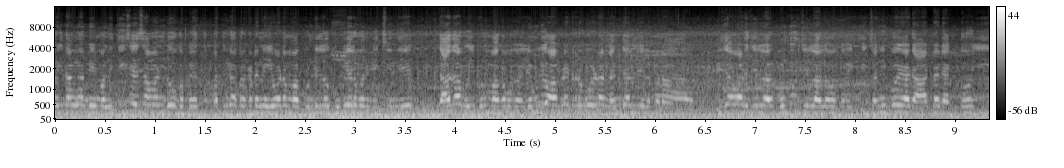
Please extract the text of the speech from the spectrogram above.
విధంగా మిమ్మల్ని తీసేసామంటూ ఒక పెద్ద పత్రికా ప్రకటన ఇవ్వడం మా గుండెల్లో గుబేలం అనిపించింది. దాదాపు ఇప్పుడు మాకు ఒక ఎండి ఆపరేటర్ కూడా నంద్యాల జిల్లా మన విజయవాడ జిల్లా గుంటూరు జిల్లాలో ఒక వ్యక్తి చనిపోయాడు హార్ట్ అటాక్తో ఈ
